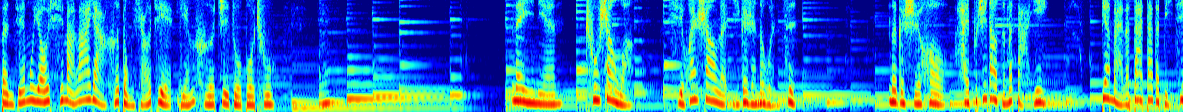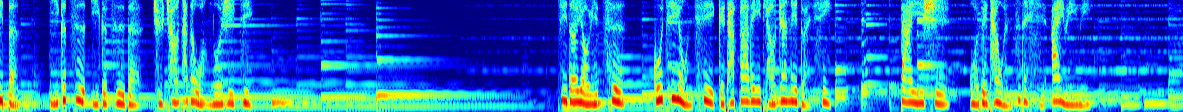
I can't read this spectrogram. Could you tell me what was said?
本节目由喜马拉雅和董小姐联合制作播出。那一年初上网，喜欢上了一个人的文字。那个时候还不知道怎么打印，便买了大大的笔记本，一个字一个字的去抄他的网络日记。记得有一次。鼓起勇气给他发了一条站内短信，大意是我对他文字的喜爱云云。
